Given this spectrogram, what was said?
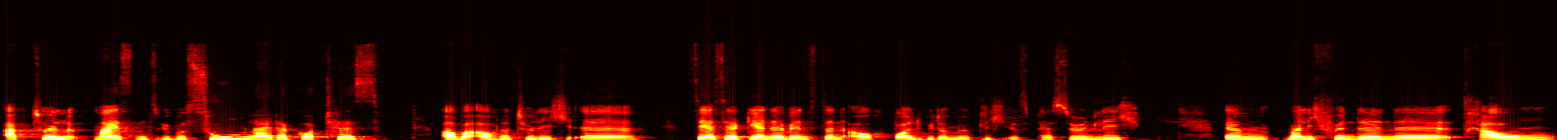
aktuell meistens über Zoom leider Gottes, aber auch natürlich äh, sehr, sehr gerne, wenn es dann auch bald wieder möglich ist, persönlich. Ähm, weil ich finde, eine Trauung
